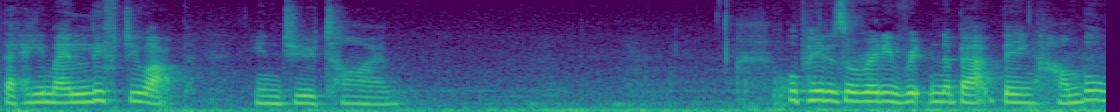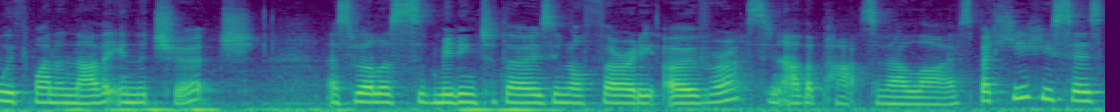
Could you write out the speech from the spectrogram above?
that he may lift you up in due time. Well, Peter's already written about being humble with one another in the church as well as submitting to those in authority over us in other parts of our lives. But here he says,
